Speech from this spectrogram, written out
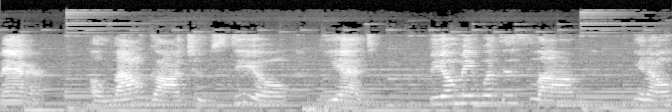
manner. Allow God to still yet fill me with His love. You know,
